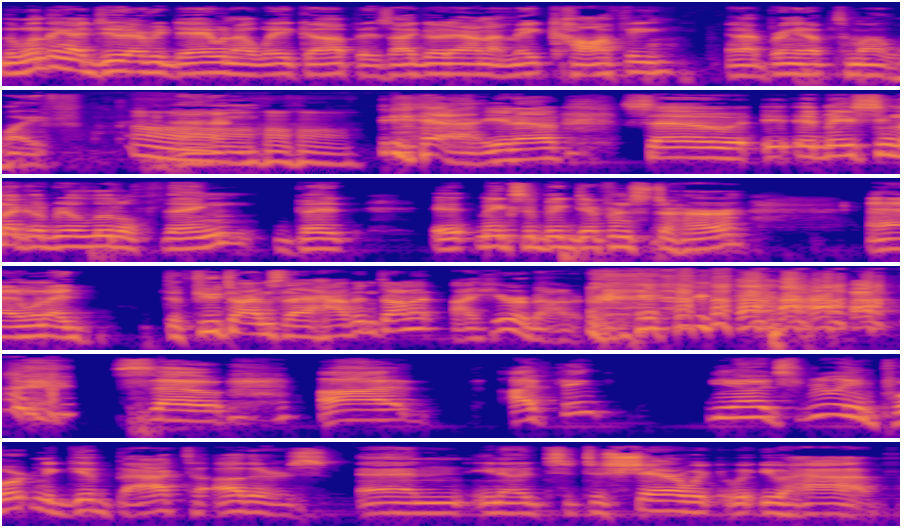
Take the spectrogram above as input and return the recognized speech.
The one thing I do every day when I wake up is I go down, I make coffee, and I bring it up to my wife. Oh, yeah, you know. So it, it, may seem like a real little thing, but it makes a big difference to her. And when I, the few times that I haven't done it, I hear about it. Right? so uh, I think you know it's really important to give back to others and you know to, to share what, what you have.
